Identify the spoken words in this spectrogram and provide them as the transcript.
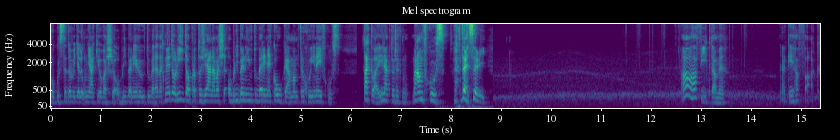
pokud jste to viděli u nějakého vašeho oblíbeného youtubera, tak mi je to líto, protože já na vaše oblíbené youtubery nekoukám, mám trochu jiný vkus. Takhle, jinak to řeknu. Mám vkus. to je celý. A oh, hafík tam je. Nějaký hafák.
